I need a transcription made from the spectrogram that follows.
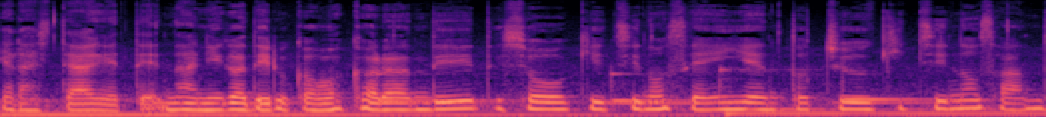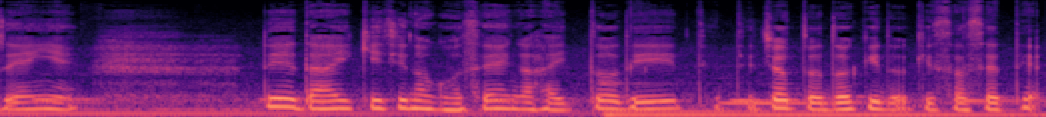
やらしてあげて何が出るかわからんでって小吉の1,000円と中吉の3,000円。で大吉の5,000円が入っとうでって言ってちょっとドキドキさせて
